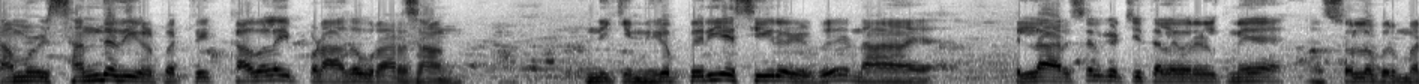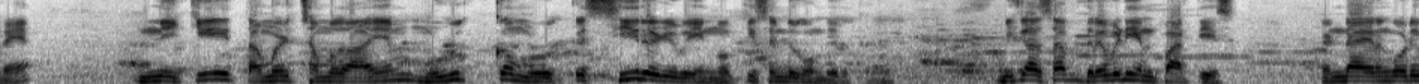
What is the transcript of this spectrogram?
தமிழ் சந்ததிகள் பற்றி கவலைப்படாத ஒரு அரசாங்கம். இன்னைக்கு மிகப்பெரிய சீரழிவு. நான் எல்லா அரசியல் கட்சி தலைவர்களுக்குமே சொல்ல விரும்புகிறேன் இன்னைக்கு தமிழ் சமுதாயம் முழுக்க முழுக்க சீரழிவை நோக்கி சென்று கொண்டிருக்கிறது. பிகாஸ் ஆஃப் திரவிடியன் பார்ட்டிஸ் ரெண்டாயிரம் கோடி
